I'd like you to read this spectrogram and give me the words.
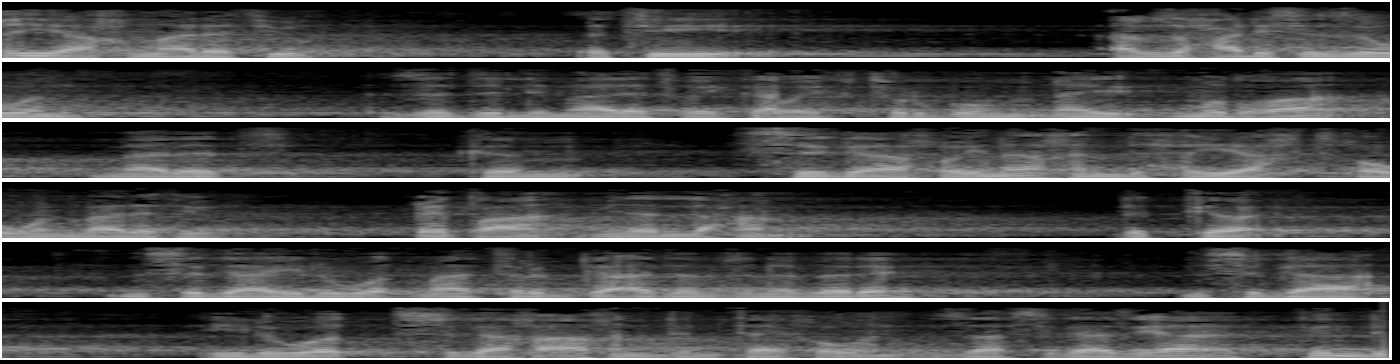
ሕያኽ ማለት እዩ እቲ ኣብዚ ሓዲስ እዚ እውን ዘድሊ ማለት ወይ ትርጉም ናይ ሙድغ ማለት ከም ስጋ ኮይና ክንዲ ሕያኽ ትኸውን ማለት እዩ ጣ ም ለሓም ልክዕ ንስጋ ይልወጥ ማለት ትርጋእ ደም ዝነበረ ንስጋ ይልወጥ ስጋ ከዓ ክንዲ ምንታይ ይኸውን እዛ ስጋ እዚኣ ክንዲ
